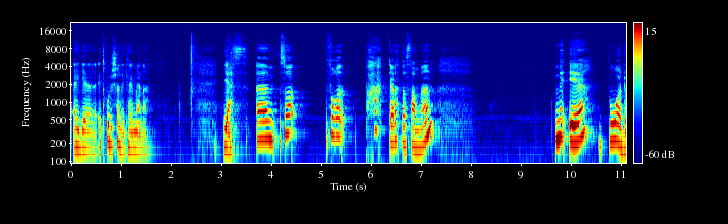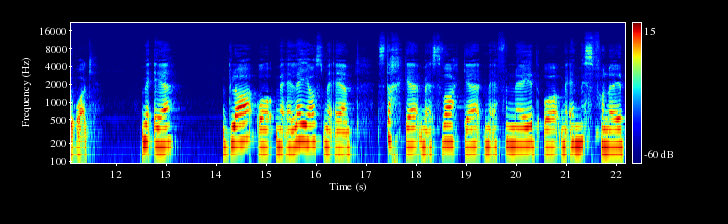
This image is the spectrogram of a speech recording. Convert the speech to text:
Jeg, jeg, tror du skjønner hva jeg mener. Yes. Så for å pakke dette sammen Vi er både og. Vi er glad, og vi er lei oss. Vi er sterke, vi er svake, vi er fornøyd, og vi er misfornøyd.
